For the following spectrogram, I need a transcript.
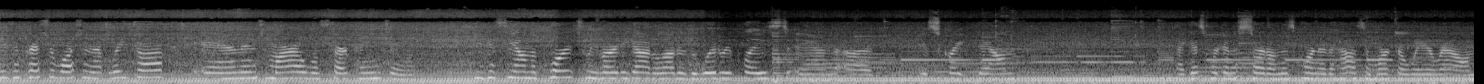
he's been pressure washing that bleach off. And then tomorrow we'll start painting. You can see on the porch we've already got a lot of the wood replaced and uh, it's scraped down. I guess we're going to start on this corner of the house and work our way around.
